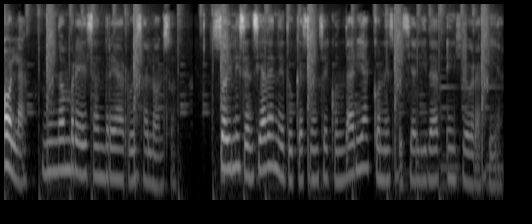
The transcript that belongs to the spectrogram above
Hola, mi nombre es Andrea Ruiz Alonso. Soy licenciada en Educación Secundaria con especialidad en Geografía.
